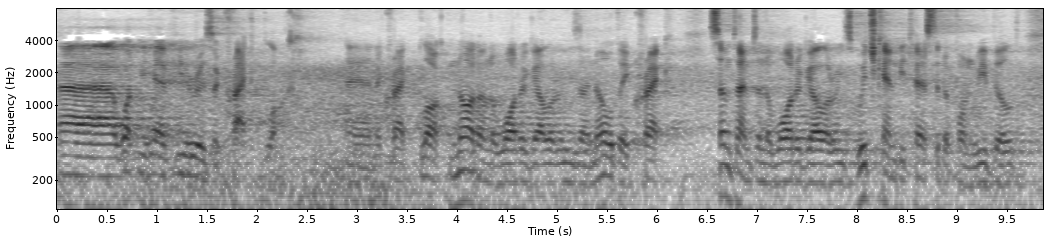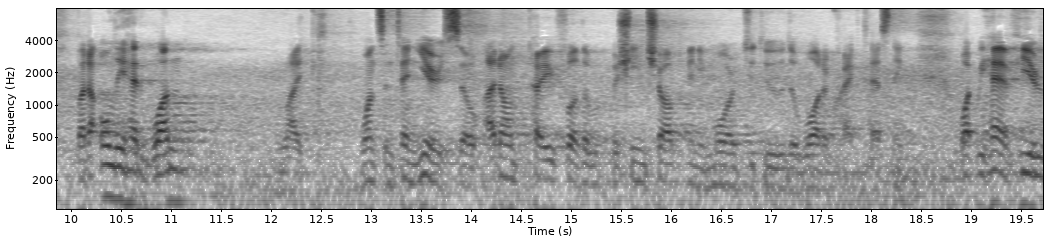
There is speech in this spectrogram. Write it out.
Uh, what we have here is a cracked block, and a cracked block not on the water galleries. I know they crack sometimes in the water galleries, which can be tested upon rebuild, but I only had one like once in 10 years so I don't pay for the machine shop anymore to do the water crack testing. What we have here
